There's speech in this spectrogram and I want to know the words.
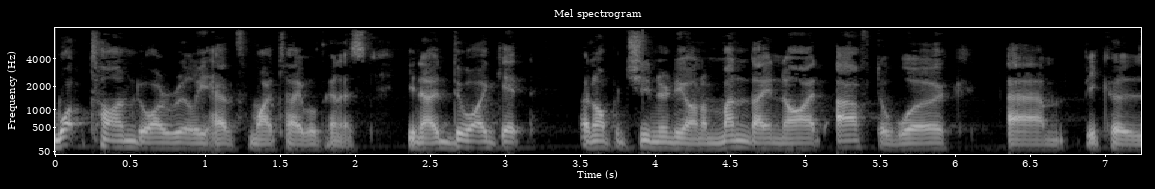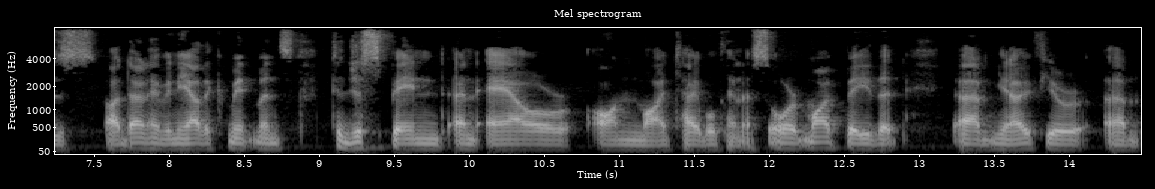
what time do I really have for my table tennis? You know, do I get an opportunity on a Monday night after work um, because I don't have any other commitments to just spend an hour on my table tennis? Or it might be that, um, you know, if you're um,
